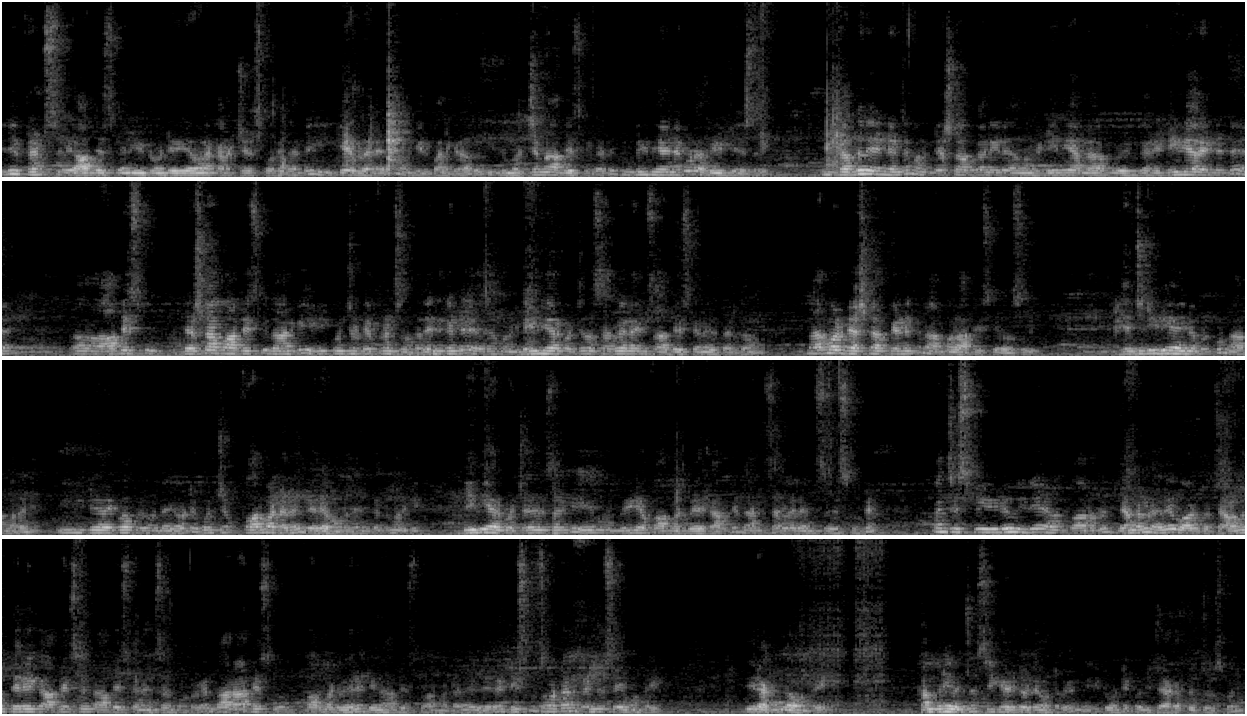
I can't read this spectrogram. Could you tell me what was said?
ఇది ఫ్రెండ్స్ ఆఫీస్ కానీ ఇటువంటి ఏమైనా కనెక్ట్ చేసుకోలేదంటే ఈ కేబుల్ అనేది మనకి ఇది పనికిరాదు. ఇది చిన్న ఆఫీస్కి అయితే టూ టీబీ అయినా కూడా రీడ్ చేస్తుంది. ఈ పెద్దది ఏంటంటే మనకి డెస్క్టాప్ కానీ లేదా మనకి డీవీఆర్ ల్యాప్ ఇవి కానీ డీవీఆర్ ఏంటంటే ఆర్టిస్ట్ డెస్క్టాప్ ఆర్టిస్ట్కి దానికి కొంచెం డిఫరెన్స్ ఉంటుంది. ఎందుకంటే మనకి డీవీఆర్కి వచ్చే సర్వేలైన్స్ ఆర్టిస్ట్ అనేది పెడతాం. నార్మల్ డెస్క్టాప్ ఏంటంటే నార్మల్ ఆర్టిస్ట్కే వస్తుంది. హెచ్డిడి అయినప్పుడు నార్మల్ అని. ఈ టైప్ ఉంటాయి కాబట్టి కొంచెం ఫార్మాట్ అనేది వేరే ఉంటుంది. ఎందుకంటే మనకి డీవీఆర్కి వచ్చేసరికి వీడియో ఫార్మాట్ వేరే కాబట్టి దానికి సర్వేలెన్స్ వేసుకుంటే మంచి స్పీడ్ ఇదే బాగుంటుంది జనరల్గా అదే వాడతారు. చాలా మంది తెలియక ఆర్టిస్ట్ అంటే ఆర్టిస్ట్ అని అనుకుంటారు కానీ దాని ఆర్టిస్ట్ ఫార్మాట్ వేరే దీని ఆర్టిస్ట్ ఫార్మాట్ అనేది వేరే. డిస్క్ చూడటానికి రెండు సేమ్ ఉంటాయి. ఈ రకంగా ఉంటాయి. కంపెనీ వచ్చి సీక్రెట్ తోటే ఉంటుంది కానీ ఇటువంటి కొన్ని జాగ్రత్తలు చూసుకొని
